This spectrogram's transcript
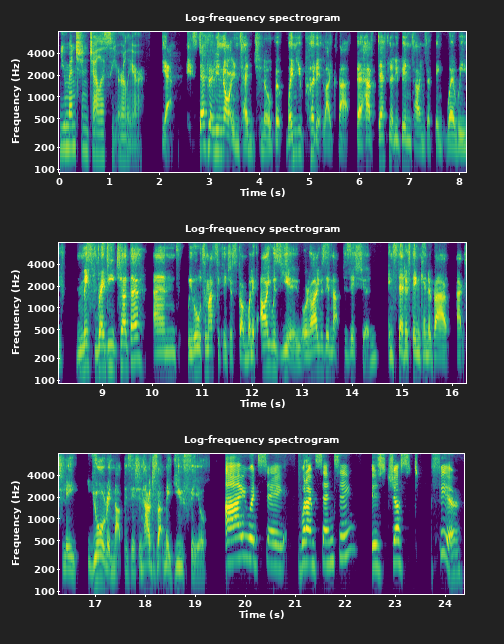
You mentioned jealousy earlier. Yeah, it's definitely not intentional. But when you put it like that, there have definitely been times, I think, where we've misread each other and we've automatically just gone, well, if I was you or if I was in that position, instead of thinking about actually you're in that position, how does that make you feel? I would say what I'm sensing is just fear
